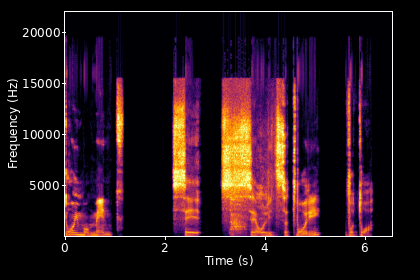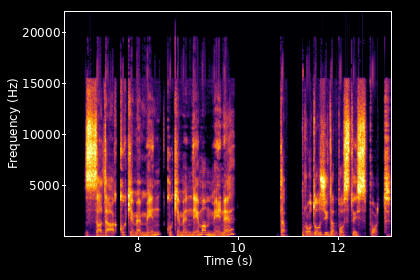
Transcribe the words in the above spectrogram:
тој момент се се олицетвори во тоа. За да кога ќе ме мен, кога ќе ме нема мене да продолжи да постои спорт.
